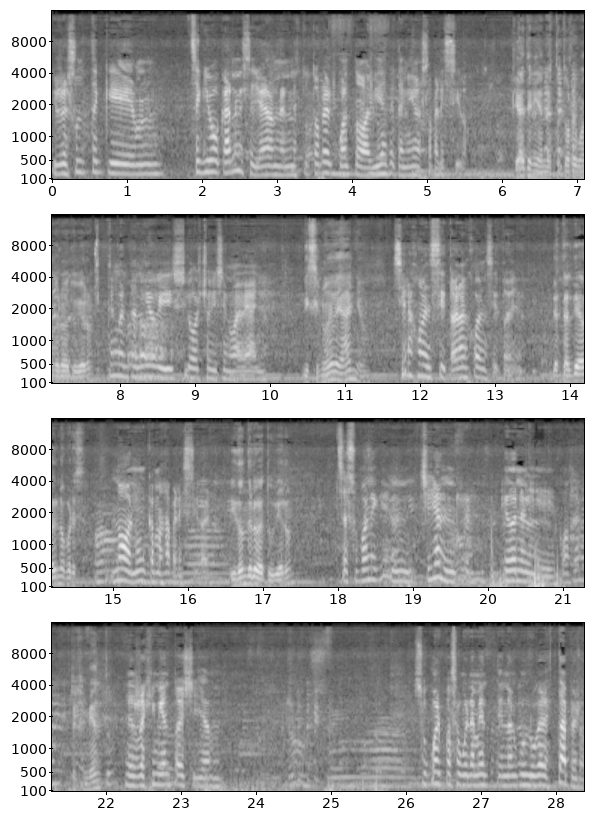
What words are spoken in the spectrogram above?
y resulta que mm, se equivocaron y se llevaron a Ernesto Torres, el cual todavía es detenido desaparecido. ¿Qué edad tenía Ernesto Torres cuando lo detuvieron? Tengo entendido que 18, 19 años. 19 años. Si era jovencito, eran jovencitos ellos. Y hasta el día de hoy no aparece. No, nunca más apareció él. ¿Y dónde lo detuvieron? Se supone que en Chillán quedó en el, ¿cómo se llama? ¿Regimiento? En el regimiento de Chillán. Su cuerpo seguramente en algún lugar está, pero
